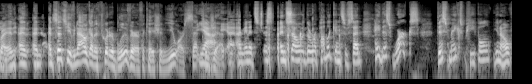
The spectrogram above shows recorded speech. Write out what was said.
right. And, and and and since you've now got a Twitter Blue verification, you are set. Yeah, I mean, it's just and so the Republicans have said, "Hey, this works. This makes people, you know,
